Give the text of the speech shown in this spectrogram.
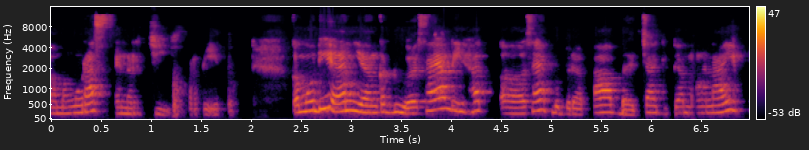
uh, menguras energi seperti itu. Kemudian yang kedua saya lihat uh, saya beberapa baca juga mengenai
